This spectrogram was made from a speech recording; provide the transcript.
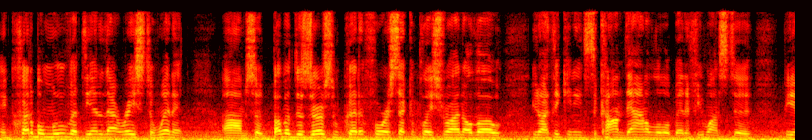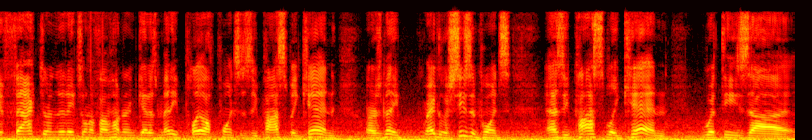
incredible move at the end of that race to win it. Um, so Bubba deserves some credit for a second place run, although you know I think he needs to calm down a little bit if he wants to be a factor in the Daytona 500 and get as many playoff points as he possibly can, or as many regular season points as he possibly can with these uh,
